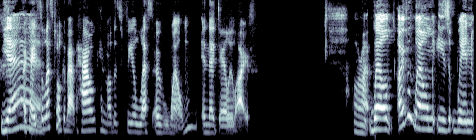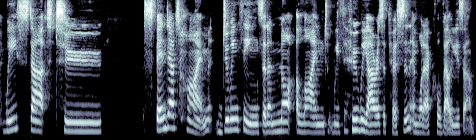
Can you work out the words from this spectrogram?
Yeah. Okay, so let's talk about how can mothers feel less overwhelmed in their daily life. All right. Well, overwhelm is when we start to spend our time doing things that are not aligned with who we are as a person and what our core values are.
